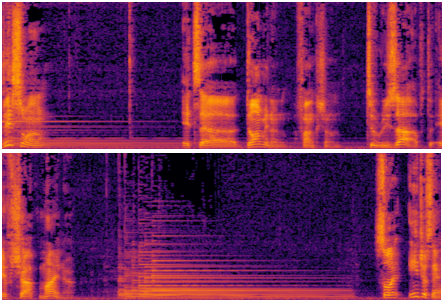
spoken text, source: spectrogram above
this one, it's a dominant function to resolve to F sharp minor. So interesting.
